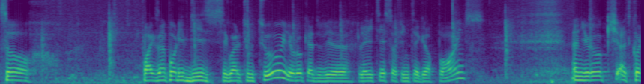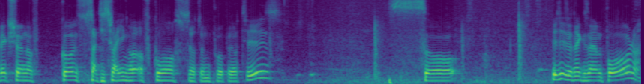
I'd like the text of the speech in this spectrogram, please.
So For example, if this is equal to 2, you look at the lattice of integer points, and you look at collection of cones satisfying, of course, certain properties. So this is an example.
